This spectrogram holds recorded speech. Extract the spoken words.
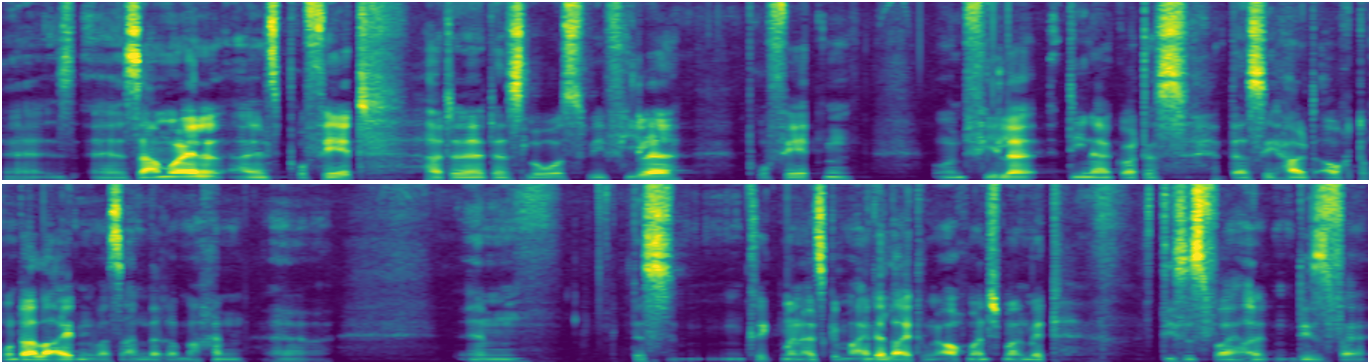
Äh, äh, Samuel als Prophet hatte das Los wie viele Propheten und viele Diener Gottes, dass sie halt auch darunter leiden, was andere machen. Äh, das kriegt man als Gemeindeleitung auch manchmal mit, dieses Verhalten, dieses Ver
